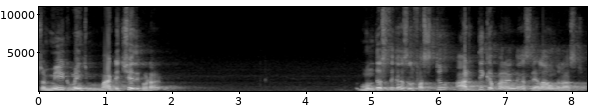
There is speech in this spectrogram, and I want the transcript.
సో మీకు మేము మాట ఇచ్చేది కూడా ముందస్తుగా అసలు ఫస్ట్ ఆర్థిక పరంగా అసలు ఎలా ఉంది రాష్ట్రం?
